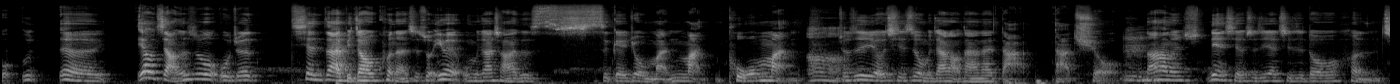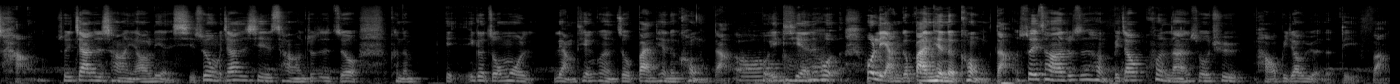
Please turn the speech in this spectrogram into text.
我我呃要讲的是说，我觉得现在比较困难是说，因为我们家小孩子 schedule 满满颇满，嗯，就是尤其是我们家老大在打打球，嗯，然后他们练习的时间其实都很长，所以假日常常也要练习，所以我们假日其实常常就是只有可能。一个周末两天可能只有半天的空档，oh, 或一天、oh. 或或两个半天的空档，所以常常就是很比较困难说去跑比较远的地方，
